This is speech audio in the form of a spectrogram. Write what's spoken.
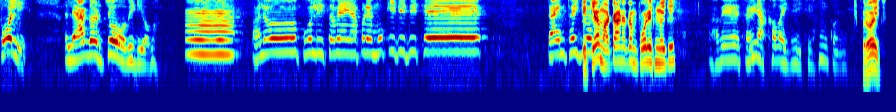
પોલીસ. એટલે આગળ જોવો વિડીયોમાં. હલો પોલીસ હવે આપણે મૂકી દીધી છે. ટાઈમ થઈ ગયો. કેમ હટાણે તમે પોલીસ મૂકી? હવે સૈણા ખવાઈ જાય છે શું કરું? રોજ?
